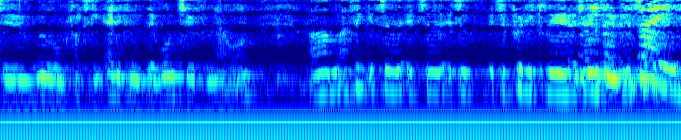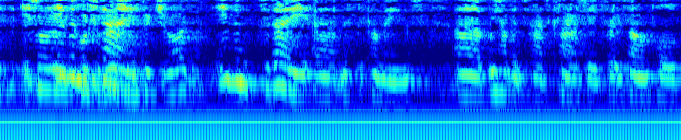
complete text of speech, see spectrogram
to rule on practically anything that they want to from now on. Um, I think it's a it's a it's a it's a pretty clear But agenda. even and it's not, today, it's not a controversial today- picture either. Even today, uh, Mr. Cummings, uh, we haven't had clarity, for example,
